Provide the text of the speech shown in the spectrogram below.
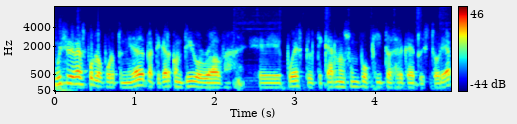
Muchas gracias por la oportunidad de platicar contigo, Rob. Eh, ¿Puedes platicarnos un poquito acerca de tu historia?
